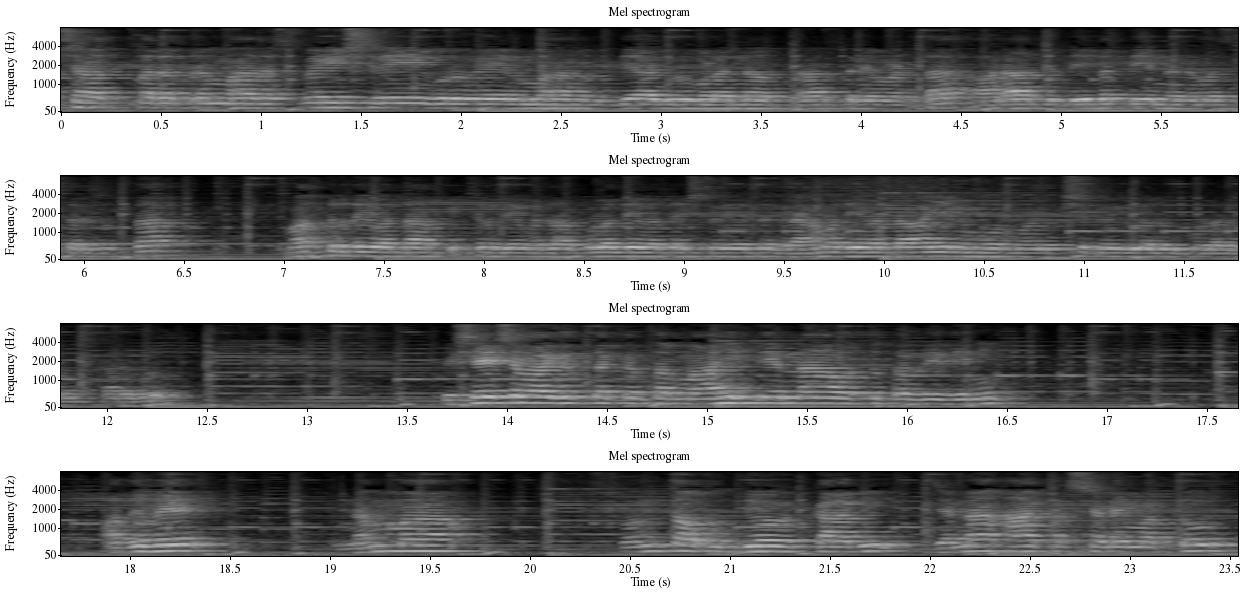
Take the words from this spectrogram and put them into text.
ಸಾಕ್ಷಾತ್ ಪರಬ್ರಹ್ಮ ತಸ್ಮೈ ಶ್ರೀ ಗುರುವೇ ನಮಃ. ವಿದ್ಯಾಗುರುಗಳನ್ನ ಪ್ರಾರ್ಥನೆ ಮಾಡ್ತಾ, ಆರಾಧ್ಯ ದೇವತೆಯನ್ನ ನಮಸ್ಕರಿಸುತ್ತಾ, ಮಾತೃದೇವತಾ, ಪಿತೃದೇವತಾ, ಕುಲದೇವತೆ, ಶ್ರೀದೇವತೆ ಗ್ರಾಮ ದೇವತಾ ಎನ್ನುವ ವೀಕ್ಷಕರಿಗೆಲ್ಲರೂ ಕೂಡ ನಮಸ್ಕಾರಗಳು. ವಿಶೇಷವಾಗಿರ್ತಕ್ಕಂಥ ಮಾಹಿತಿಯನ್ನ ಅವತ್ತು ತಂದಿದ್ದೀನಿ. ಅದುವೇ ನಮ್ಮ ಸ್ವಂತ ಉದ್ಯೋಗಕ್ಕಾಗಿ ಜನ ಆಕರ್ಷಣೆ ಮತ್ತು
